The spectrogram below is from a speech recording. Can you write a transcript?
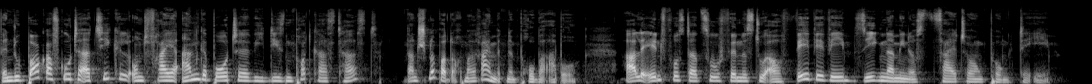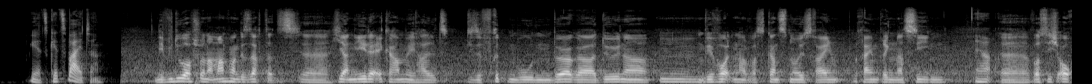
Wenn du Bock auf gute Artikel und freie Angebote wie diesen Podcast hast, dann schnupper doch mal rein mit einem Probeabo. Alle Infos dazu findest du auf www.siegener-zeitung.de. Jetzt geht's weiter. Nee, wie du auch schon am Anfang gesagt hast, äh, hier an jeder Ecke haben wir halt diese Frittenbuden, Burger, Döner. Mm. Und wir wollten halt was ganz Neues rein, reinbringen nach Siegen. Ja. Äh, was sich auch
